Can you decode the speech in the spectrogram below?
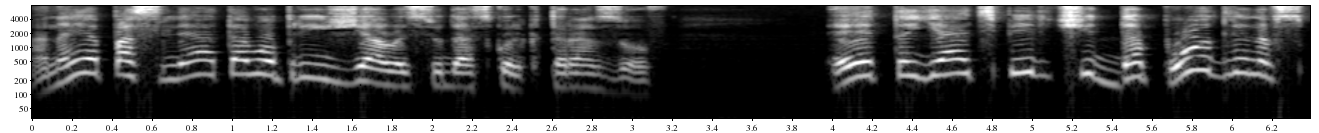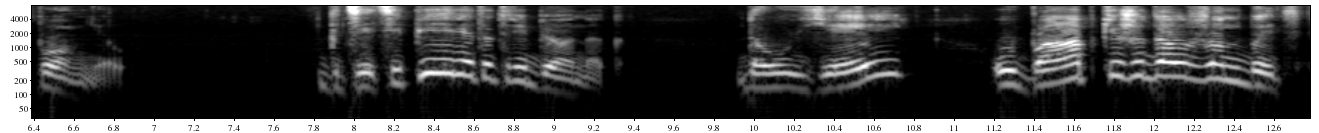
Она я после того приезжала сюда сколько-то разов. Это я теперь чит доподлинно вспомнил. Где теперь этот ребенок? Да у ей, у бабки же должен быть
